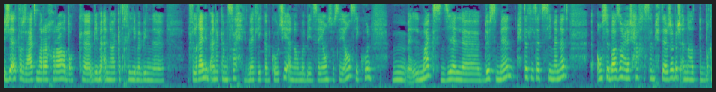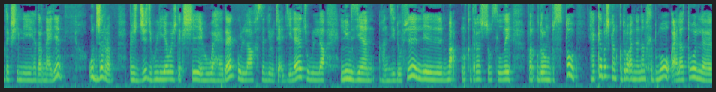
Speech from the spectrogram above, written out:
جاءت رجعات مرة أخرى. donc بما أنها كتخلي ما بين في الغالب أنا كنصح البنات اللي كنكوتشي انه ما بين séance و séance يكون الماكس ديال دو سمان حتى ثلاثة سيمانات en se basant على شحال خاصها محتاجة باش أنها تطبق داكشي اللي هضرنا عليه. وتجرب باش تجي تقول لي واش داكشي هو هذاك ولا خصنا نديرو تعديلات ولا اللي مزيان غنزيدو فيه اللي ما نقدرش توصل ليه فنقدروا نبسطوه هكا باش كنقدروا أننا نخدموا على طول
